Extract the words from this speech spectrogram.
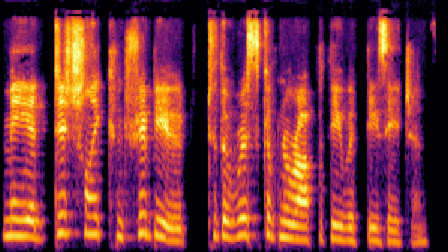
may additionally contribute to the risk of neuropathy with these agents.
